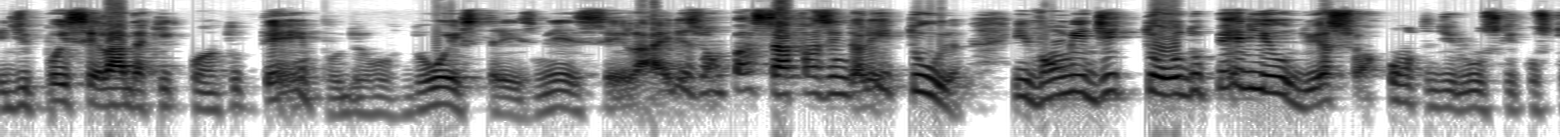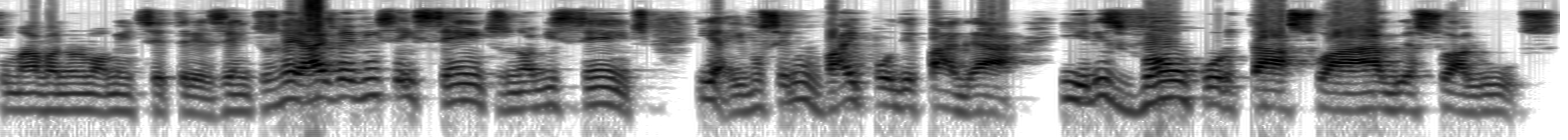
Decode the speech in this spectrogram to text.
e depois, sei lá, daqui quanto tempo, dois, três meses, sei lá, eles vão passar fazendo a leitura e vão medir todo o período. E a sua conta de luz, que costumava normalmente ser 300 reais, vai vir 600, 900, e aí você não vai poder pagar. E eles vão cortar a sua água e a sua luz.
